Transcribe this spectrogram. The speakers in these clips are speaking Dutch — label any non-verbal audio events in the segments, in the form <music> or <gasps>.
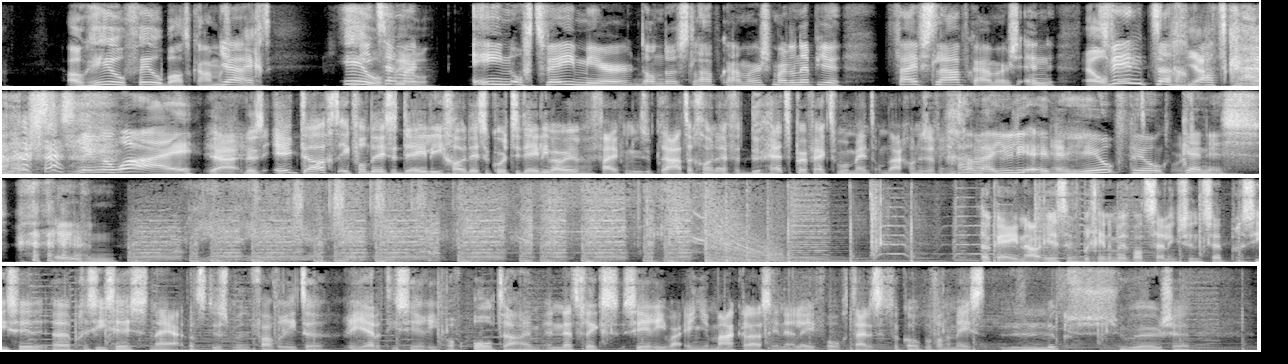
Ook heel veel badkamers. Ja. Echt heel Niet zeg veel. maar één of twee meer dan de slaapkamers. Maar dan heb je vijf slaapkamers en Elf. twintig Ja. badkamers. Dus ik denk, maar why? Ja, dus ik dacht, ik vond deze daily, gewoon deze korte daily waar we even vijf minuten praten, gewoon even de- het perfecte moment om daar gewoon eens even in te Gaan wij duiken. jullie even En heel veel antwoord. kennis <laughs> geven. Oké, nou eerst even beginnen met wat Selling Sunset precies, i- eh, precies is. Nou ja, dat is dus mijn favoriete reality-serie of all time. Een Netflix-serie waarin je makelaars in LA volgt tijdens het verkopen van de meest luxueuze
